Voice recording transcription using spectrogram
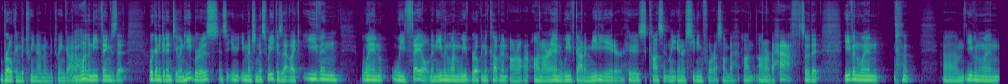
broken between them and between God. And one of the neat things that we're going to get into in Hebrews, as you, you mentioned this week, is that like even when we've failed and even when we've broken the covenant on our, on our end, we've got a mediator who's constantly interceding for us on, beh- on, on our behalf so that even when um, even when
